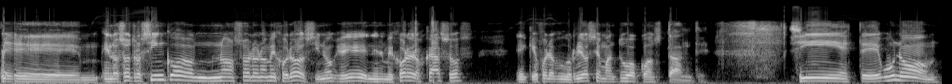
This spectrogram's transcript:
eh, en los otros 5 no solo no mejoró, sino que en el mejor de los casos eh, que fue lo que ocurrió, se mantuvo constante. Si este, uno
